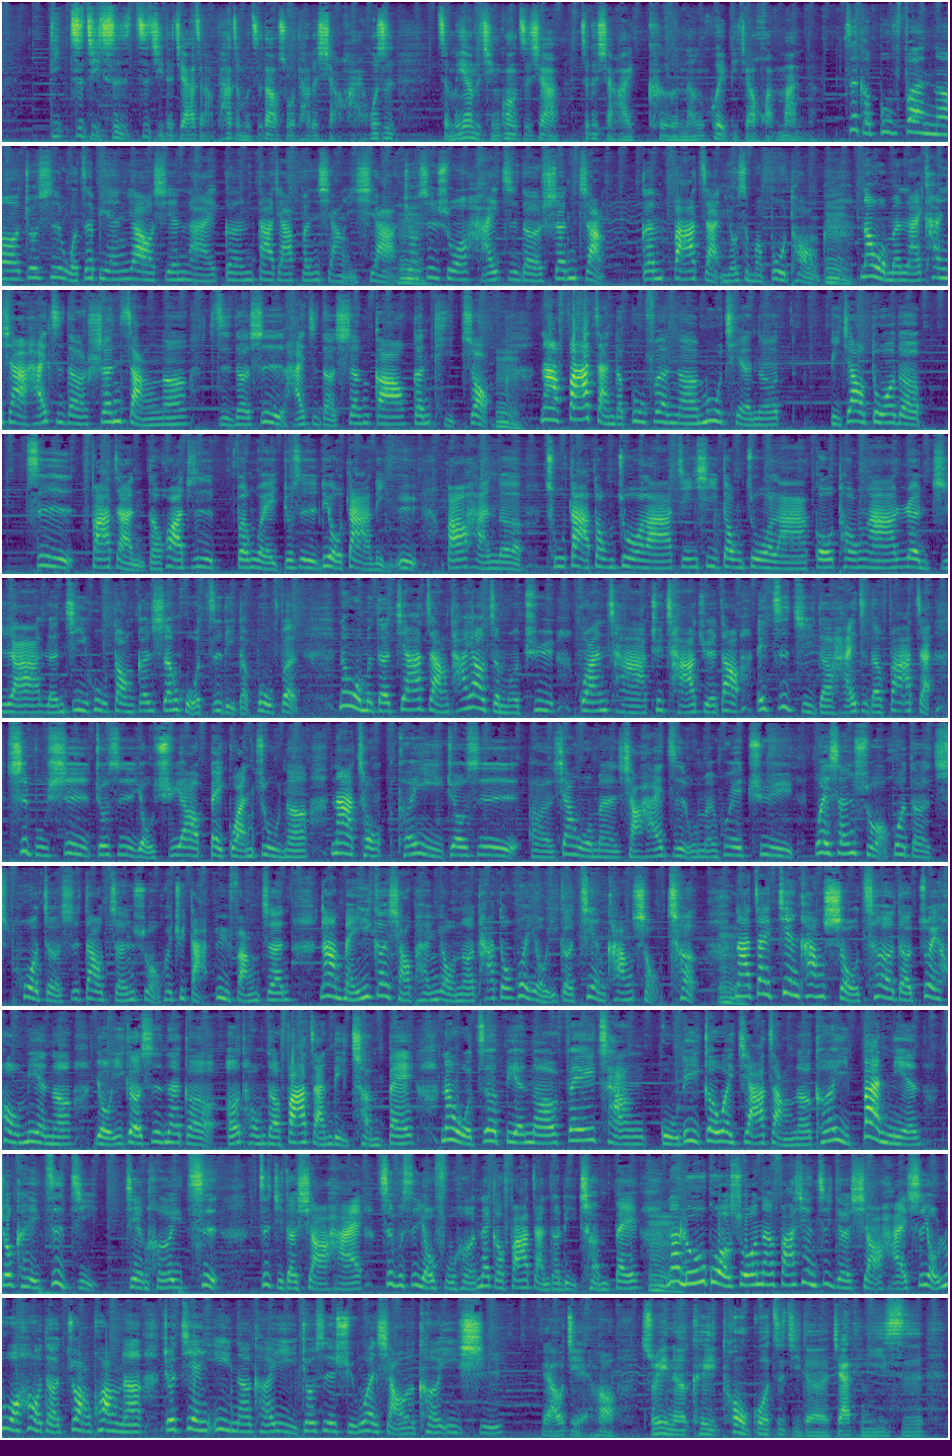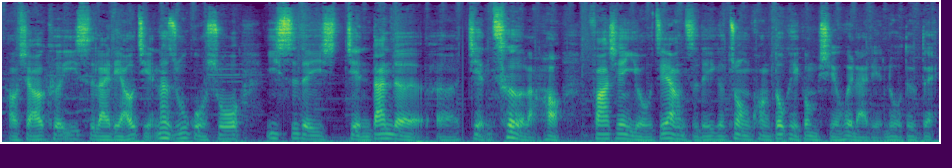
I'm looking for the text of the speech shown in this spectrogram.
第自己是自己的家长，他怎么知道说他的小孩，或是怎么样的情况之下，这个小孩可能会比较缓慢呢？这个部分呢，就是我这边要先来跟大家分享一下，就是说孩子的生长跟发展有什么不同。嗯，那我们来看一下孩子的生长呢，指的是孩子的身高跟体重。嗯，那发展的部分呢，目前呢比较多的是发展的话，就是分为就是六大领域，包含了粗大动作啦、精细动作啦、沟通啊、认知啊、人际互动跟生活自理的部分。那我们的家长他要怎么去观察、去察觉到，哎自己的孩子的发展是不是就是有需要被关注呢？那从可以就是呃，像我们小孩子，我们会去卫生所或者或者是到诊所会去打预防针。那每一个小朋友呢，他都会有一个健康手册。那在健康手册的最后面呢，有一个是那个儿童的发展里程碑。那我这边呢，非常鼓励各位家长呢，可以半年就可以自己检核一次。自己的小孩是不是有符合那个发展的里程碑？那如果说呢，发现自己的小孩是有落后的状况呢，就建议呢，可以就是询问小儿科医师。了解哈，所以呢，可以透过自己的家庭医师、好小儿科医师来了解。那如果说医师的一简单的呃检测了哈，发现有这样子的一个状况，都可以跟我们协会来联络，对不对？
